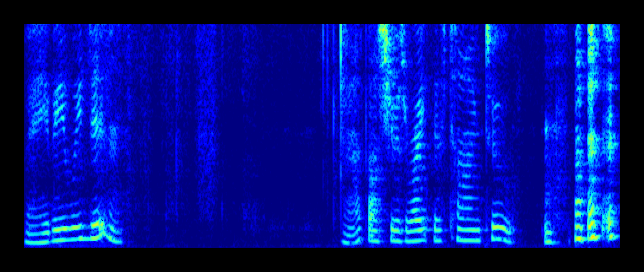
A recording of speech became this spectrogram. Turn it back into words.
Maybe we didn't. I thought she was right this time, too. okay,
